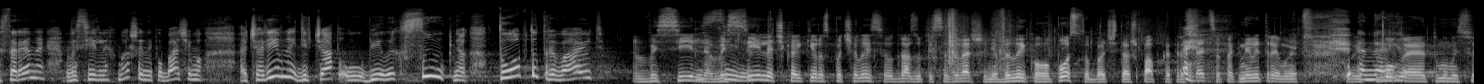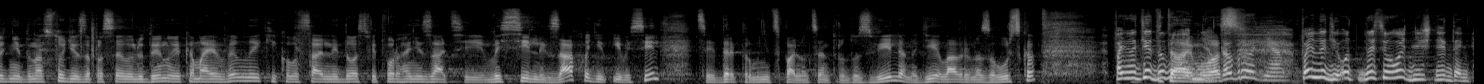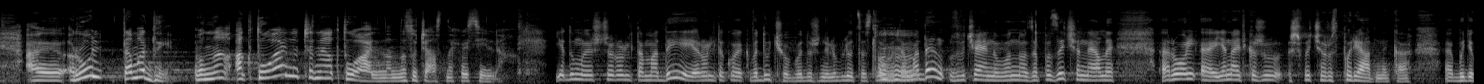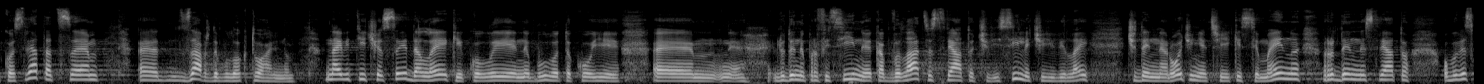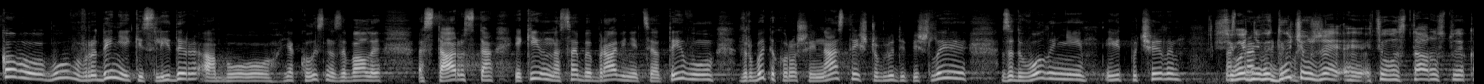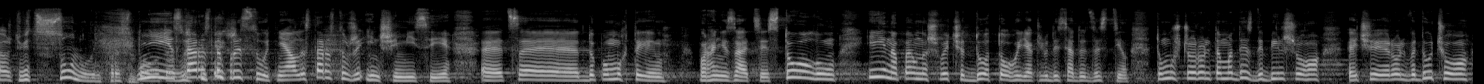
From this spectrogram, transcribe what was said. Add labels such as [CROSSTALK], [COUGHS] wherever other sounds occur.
сирени весільних машин і побачимо чарівних дівчат у білих сукнях. Тобто тривають. Весілля, Весілля. весіллячка, які розпочалися одразу після завершення Великого посту. Бачите, аж папка трясеться, так не витримує. [LAUGHS] Тому, е, тому ми сьогодні до нас в студію запросили людину, яка має великий колосальний досвід в організації весільних заходів і весіль. Це є директор муніципального центру дозвілля Надія Лаврівна Загурська. Пані Надія, доброго Вітаємо дня. вас. Доброго дня. Пані Надію, от на сьогоднішній день е, роль тамади вона актуальна чи не актуальна на сучасних весіллях? Я думаю, що роль тамади, роль такої як ведучого, бо я дуже не люблю це слово тамаде. Звичайно, воно запозичене, але роль, е, я навіть кажу швидше розпорядника е, будь-якого свята, це е, завжди було актуально. Навіть ті часи далекі, коли не було такої людини професійної, яка б вела це свято, чи весілля, чи ювілей, чи день народження, чи якесь сімейне родинне свято. Обов'язково був в родині якийсь лідер, або як колись називали староста, який на себе брав ініціативу зробити хороший настрій, щоб люди пішли задоволені і відпочили. Сьогодні ведучі вже е, цього старосту, як кажуть, відсунули від престолу. ні, староста розумієш? присутні, але староста вже інші місії. Е, Це допомогти в організації столу і, напевно, швидше до того, як люди сядуть за стіл. Тому що роль тамади здебільшого е, чи роль ведучого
